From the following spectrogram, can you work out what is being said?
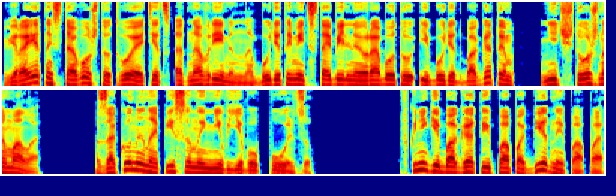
Вероятность того, что твой отец одновременно будет иметь стабильную работу и будет богатым, ничтожно мала. Законы написаны не в его пользу. В книге «Богатый папа, бедный папа»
